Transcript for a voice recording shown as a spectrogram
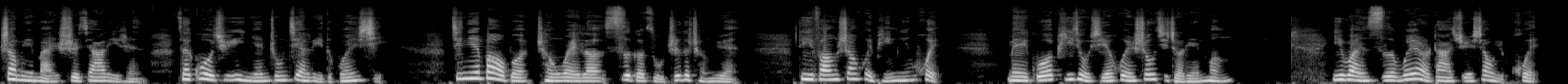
上面满是家里人在过去一年中建立的关系。今年，鲍勃成为了四个组织的成员：地方商会平民会、美国啤酒协会收集者联盟。伊万斯威尔大学校友会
